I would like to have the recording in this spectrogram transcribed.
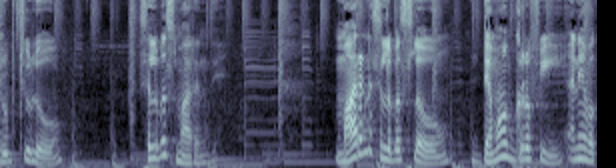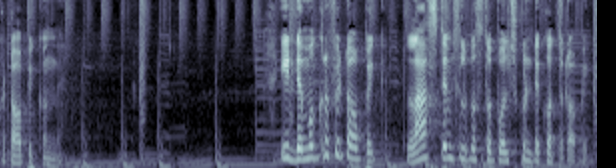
group టూలో సిలబస్ మారింది. మారిన సిలబస్లో డెమోగ్రఫీ అనే ఒక టాపిక్ ఉంది. ఈ డెమోగ్రఫీ టాపిక్ లాస్ట్ టైం సిలబస్తో పోల్చుకుంటే కొత్త టాపిక్.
